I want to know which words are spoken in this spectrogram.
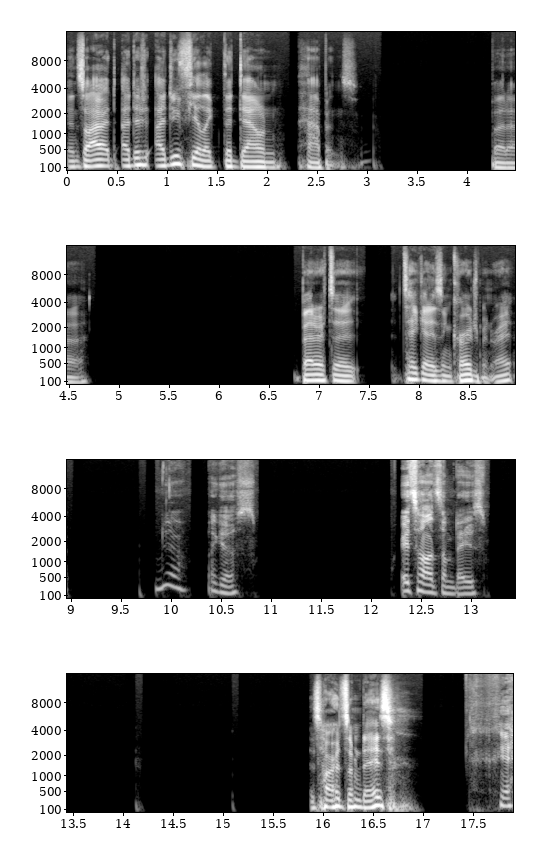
And so I I do I do feel like the down happens but uh better to take it as encouragement right Yeah, I guess. It's hard some days. it's hard some days yeah.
